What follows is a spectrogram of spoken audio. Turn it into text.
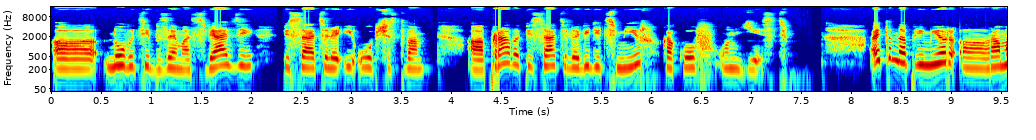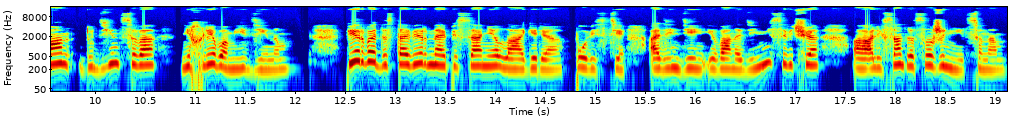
э, новый тип взаимосвязи писателя и общества, э, право писателя видеть мир, каков он есть. Это, например, а, роман Дудинцева «Не хлебом единым», Первое достоверное описание лагеря повести «Один день» Ивана Денисовича а, Александра Солженицына.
